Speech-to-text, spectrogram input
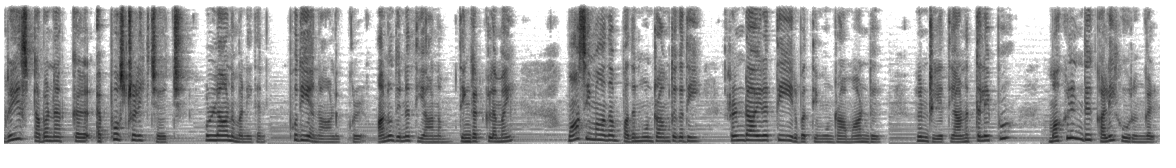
கிரேஸ் டபனக்கல் அப்போஸ்டலிக் சர்ச் உள்ளான மனிதன் புதிய நாளுக்குள் அனுதின தியானம் திங்கட்கிழமை மாசி மாதம் பதிமூன்றாம் தகுதி ரெண்டாயிரத்தி இருபத்தி மூன்றாம் ஆண்டு. இன்றைய தியான தலைப்பு மகிழ்ந்து களி கூறுங்கள்.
